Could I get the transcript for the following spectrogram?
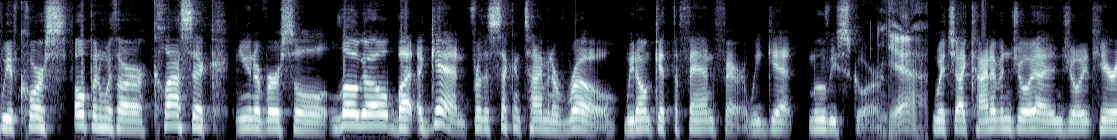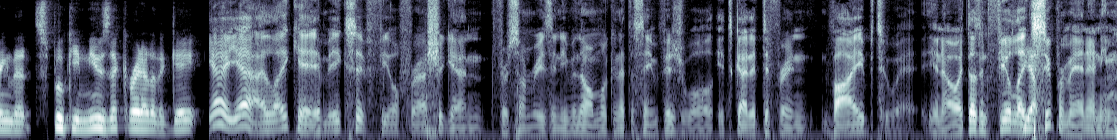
We, of course, open with our classic Universal logo, but again, for the second time in a row, we don't get the fanfare. We get movie score, Yeah. which I kind of enjoy. I enjoy hearing that spooky music right out of the gate. Yeah, yeah, I like it. It makes it feel fresh again for some reason. Even though I'm looking at the same visual, it's got a different vibe to it. You know, it doesn't feel like Yep. Superman anymore.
